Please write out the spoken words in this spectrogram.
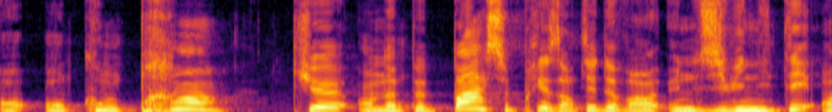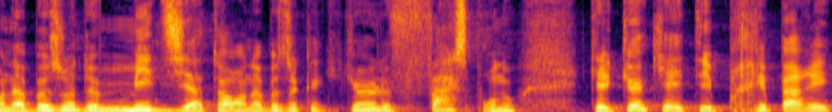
on, on comprend qu'on ne peut pas se présenter devant une divinité. On a besoin de médiateur. On a besoin que quelqu'un le fasse pour nous. Quelqu'un qui a été préparé.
